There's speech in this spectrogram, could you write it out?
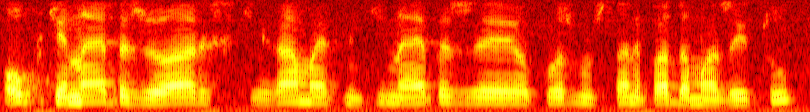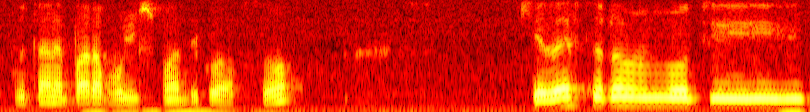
όπου και να έπαιζε ο Άρης και η γάμα εθνική να έπαιζε ο κόσμος ήταν πάντα μαζί του που ήταν πάρα πολύ σημαντικό αυτό και δεύτερον ότι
